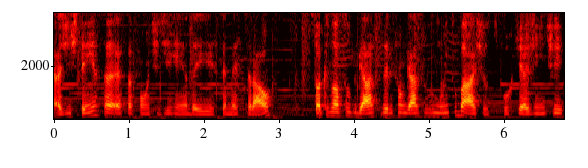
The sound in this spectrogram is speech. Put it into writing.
a gente tem essa, essa fonte de renda aí semestral só que os nossos gastos, eles são gastos muito baixos, porque a gente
